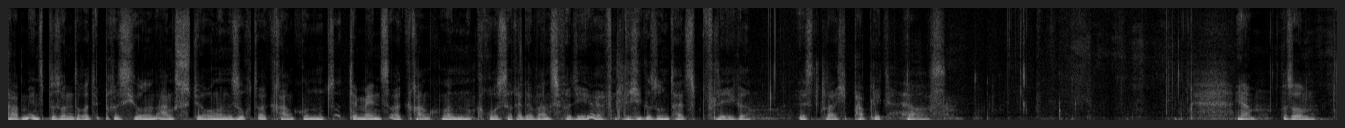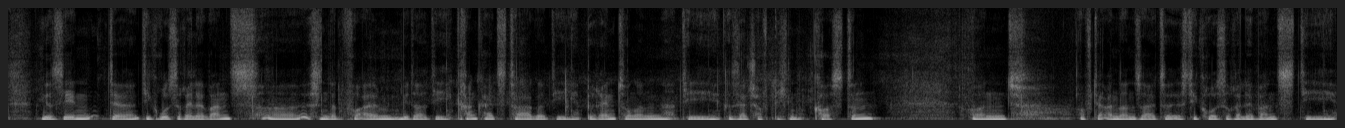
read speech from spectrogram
haben insbesondere Depressionen, Angststörungen, Suchterkrankungen und Demenzerkrankungen große Relevanz für die öffentliche Gesundheitspflege. Ist gleich Public Health. Ja, also wir sehen, der, die große Relevanz äh, sind dann vor allem wieder die Krankheitstage, die Berentungen, die gesellschaftlichen Kosten. Und auf der anderen Seite ist die große Relevanz die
